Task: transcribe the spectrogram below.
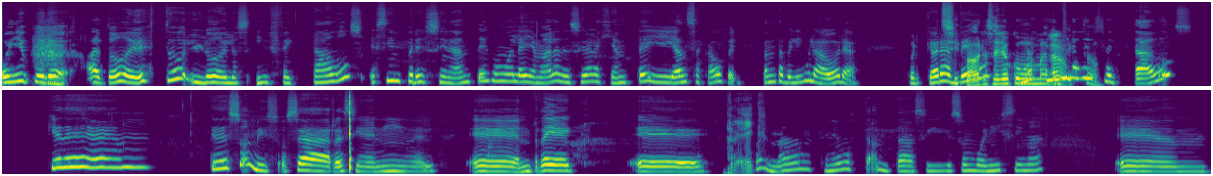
Oye, pero a todo esto, lo de los infectados es impresionante cómo le ha llamado la atención a la gente y han sacado pe- tanta película ahora. Porque ahora Sí, pues, ahora vemos salió como más películas de infectado. infectados que de, mm, que de zombies. O sea, Resident Evil, eh, Rec, eh, Rec. Tenemos tantas, sí, que son buenísimas. Em,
